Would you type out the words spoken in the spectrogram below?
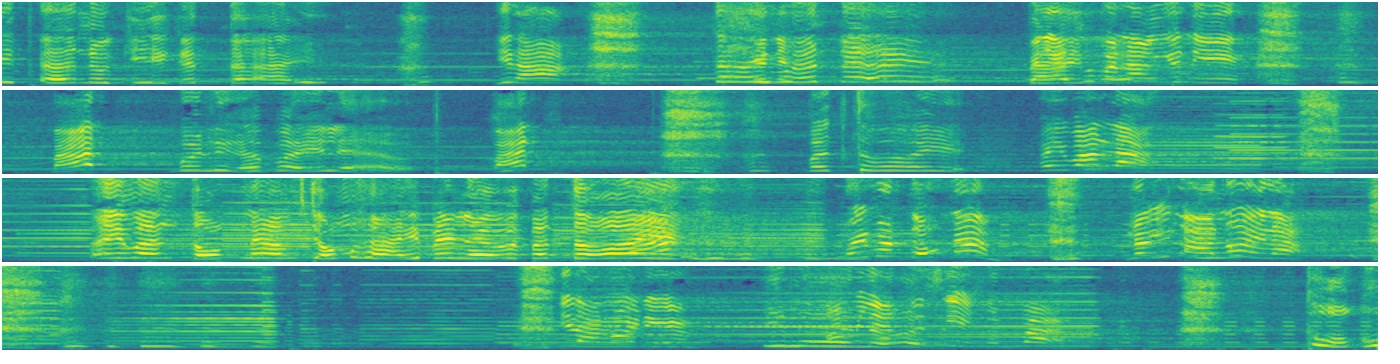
ี่เธอหนูกีก็ตายอีลาตายเหมือนได้ไปยังขึ้นมานั่งอยู่นี่ปัดบ่เหลือไปแล้วปัดมาตอยไพวันล่ะไอ้วันตกน้ำจมหายไปแล้วปะตอยไพวันตกน้ำแล้วอีลาน้อยล่ะ อีแลเอานเลี้ยงเลไปยสี่คนป่ะถูกห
